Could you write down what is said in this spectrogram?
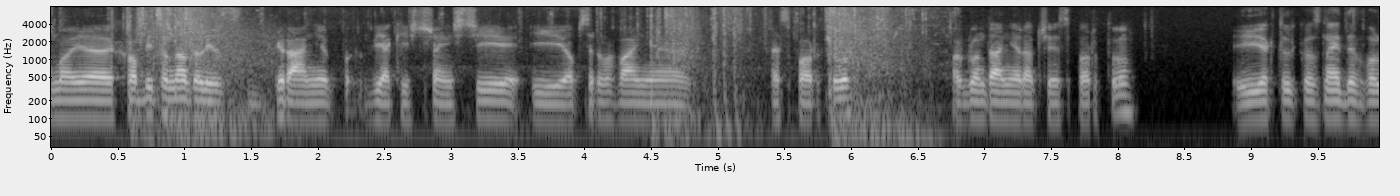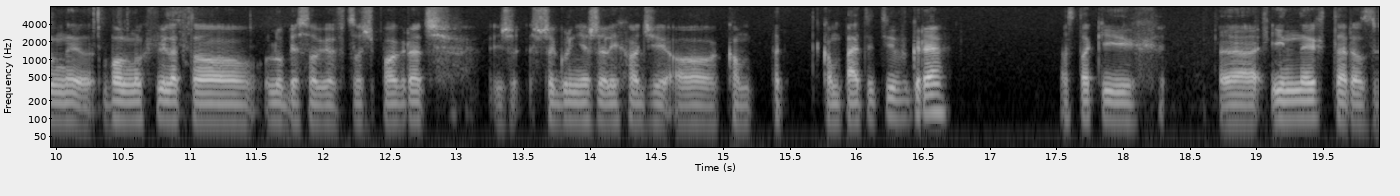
moje hobby to nadal jest granie w jakiejś części i obserwowanie e-sportu, oglądanie raczej e-sportu. I jak tylko znajdę wolny, wolną chwilę, to lubię sobie w coś pograć, szczególnie jeżeli chodzi o kompe- competitive gry. A z takich e, innych, teraz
